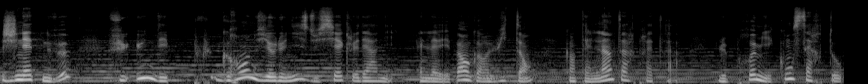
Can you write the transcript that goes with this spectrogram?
Ginette Neveu fut une des plus grandes violonistes du siècle dernier. Elle n'avait pas encore 8 ans quand elle interpréta le premier concerto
